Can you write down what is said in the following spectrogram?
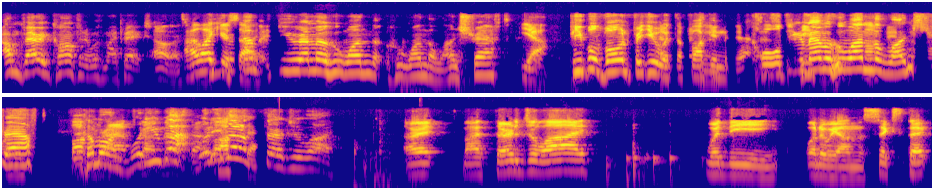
I'm very confident with my picks. Oh, that's I like Do you your remember- side. Do you remember who won the who won the lunch draft? Yeah, people voting for you with the Yeah, fucking that's- cold. Do you remember who won the lunch draft? Fuck Come draft on, what do you got got? What do you Fuck got on that. Third of July? All right, my third of July with the what are we on the sixth pick,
